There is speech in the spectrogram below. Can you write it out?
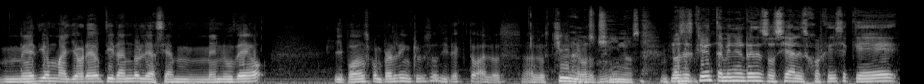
medio mayoreo tirándole hacia menudeo. Y podemos comprarle incluso directo a los, a los chinos. a los ¿no? chinos. Nos escriben también en redes sociales. Jorge dice que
